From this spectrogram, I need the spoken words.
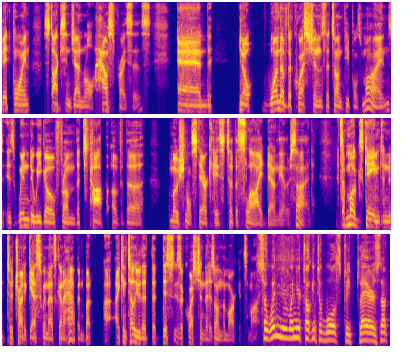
Bitcoin, stocks in general, house prices. And you know, one of the questions that's on people's minds is when do we go from the top of the emotional staircase to the slide down the other side. It's a mug's game to, to try to guess when that's going to happen, but I, can tell you that, that this is a question that is on the market's mind. So when you're when you're talking to Wall Street players, not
